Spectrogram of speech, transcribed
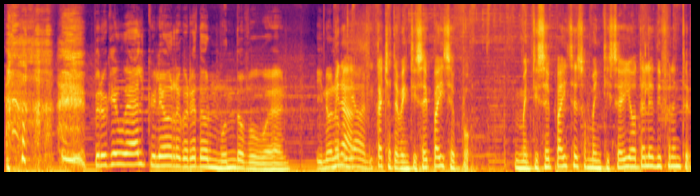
Pero qué weón, el culeado recorrió todo el mundo, pues, weón. Y no lo Mira, pillaban. cáchate, 26 países, po. 26 países son 26 hoteles diferentes.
